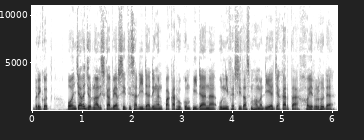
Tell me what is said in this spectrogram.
Berikut, Wawancara jurnalis KBR Siti Sadida dengan pakar hukum pidana Universitas Muhammadiyah Jakarta, Khairul Huda.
